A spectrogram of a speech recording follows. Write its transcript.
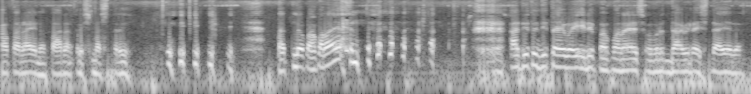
Paparay no, parang Christmas tree. Tatlo paparayan. ah, dito di tayo may inip paparayan. Sobrang dami na isda yan. No?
